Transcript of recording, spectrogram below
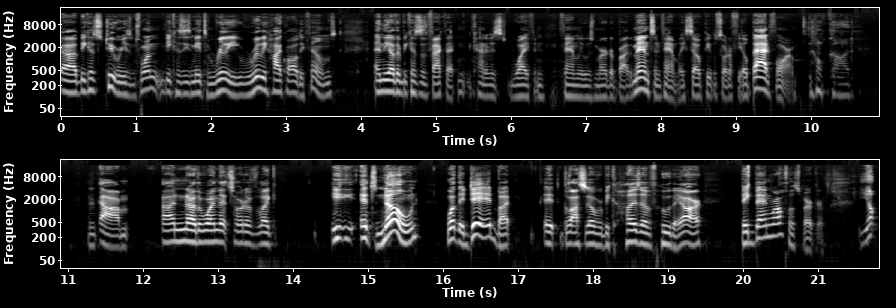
uh because two reasons one because he's made some really really high quality films and the other because of the fact that kind of his wife and family was murdered by the Manson family, so people sort of feel bad for him. Oh God. Um, another one that sort of like it's known what they did, but it glosses over because of who they are. Big Ben Roethlisberger. Yep.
